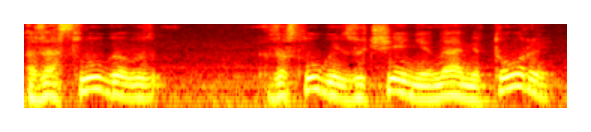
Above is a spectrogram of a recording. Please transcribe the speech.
А заслуга, заслуга изучения нами Торы –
